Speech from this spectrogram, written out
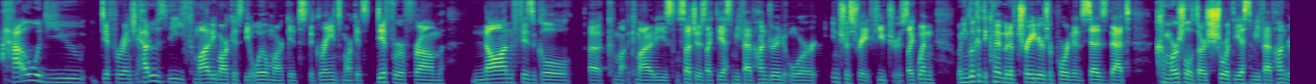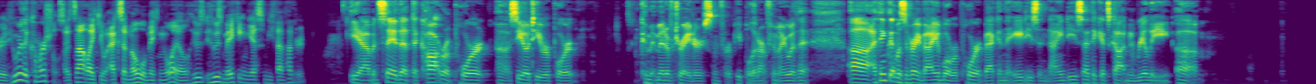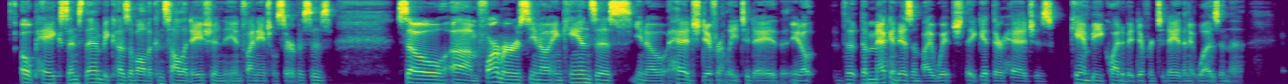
How would you differentiate? How does the commodity markets, the oil markets, the grains markets differ from non-physical uh, com- commodities such as like the S&P 500 or interest rate futures. Like when when you look at the commitment of traders report and it says that commercials are short the S&P 500, who are the commercials? It's not like you know ExxonMobil making oil. Who's who's making the S&P 500? Yeah, I would say that the COT report, uh, COT report, commitment of traders, and for people that aren't familiar with it, uh, I think that was a very valuable report back in the 80s and 90s. I think it's gotten really um, opaque since then because of all the consolidation in financial services. So um, farmers, you know, in Kansas, you know, hedge differently today. You know, the the mechanism by which they get their hedges can be quite a bit different today than it was in the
